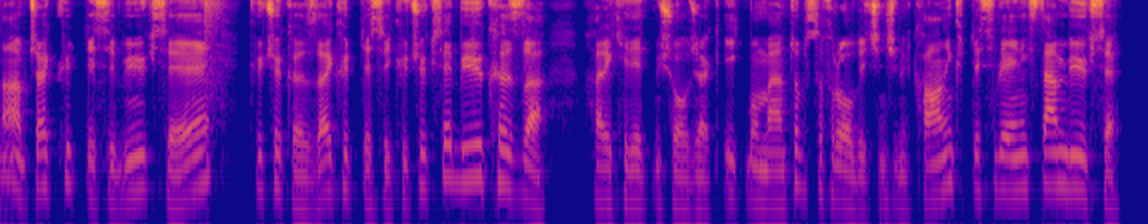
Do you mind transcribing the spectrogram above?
ne yapacak? Kütlesi büyükse küçük hızla, kütlesi küçükse büyük hızla hareket etmiş olacak. İlk momentum 0 olduğu için. Şimdi K'nın kütlesi Lnx'ten büyükse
